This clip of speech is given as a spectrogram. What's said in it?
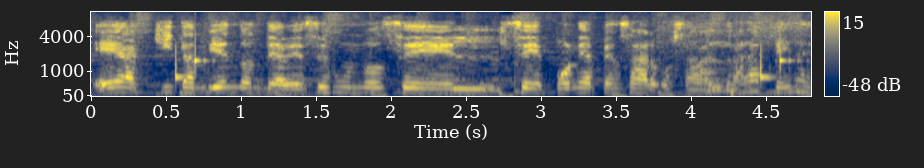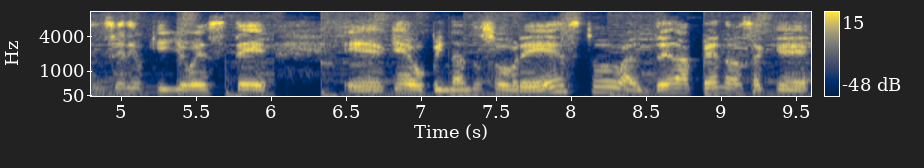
es aquí también donde a veces uno se, se, pone a pensar, o sea, ¿valdrá la pena en serio que yo esté eh, que opinando sobre esto? ¿Valdrá la pena, o sea, que,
